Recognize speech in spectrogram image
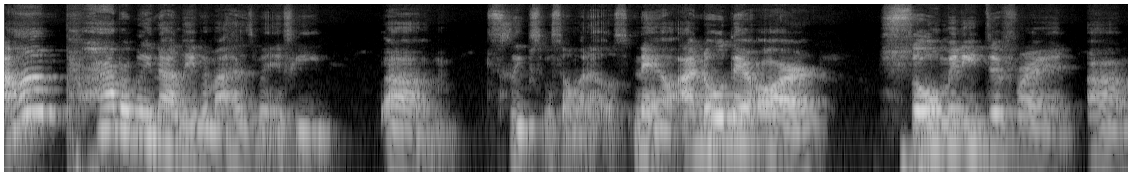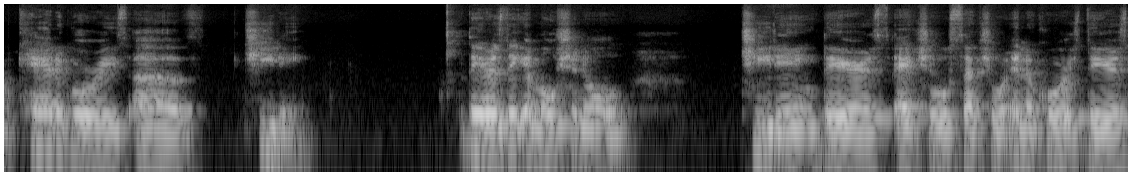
I'm probably not leaving my husband if he um, sleeps with someone else. Now, I know there are so many different um, categories of cheating. There's the emotional cheating, there's actual sexual intercourse, there's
